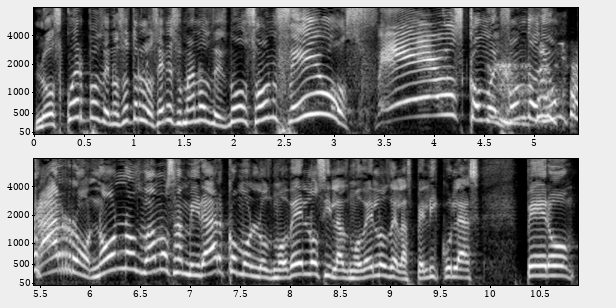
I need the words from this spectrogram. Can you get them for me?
Los cuerpos de nosotros los seres humanos desnudos son feos, feos como el fondo de un carro. No nos vamos a mirar como los modelos y las modelos de las películas, pero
